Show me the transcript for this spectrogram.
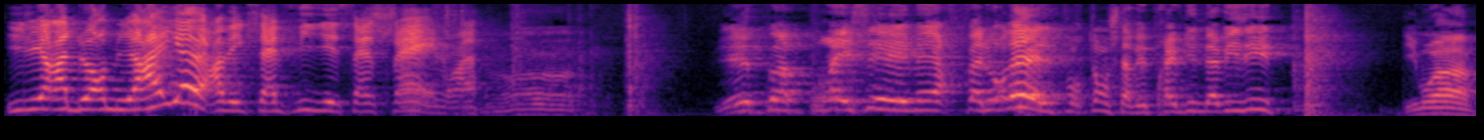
il ira dormir ailleurs avec sa fille et sa chèvre. J'ai pas pressé, mère Fanourdel, pourtant je t'avais prévenu de ma visite. Dis-moi,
